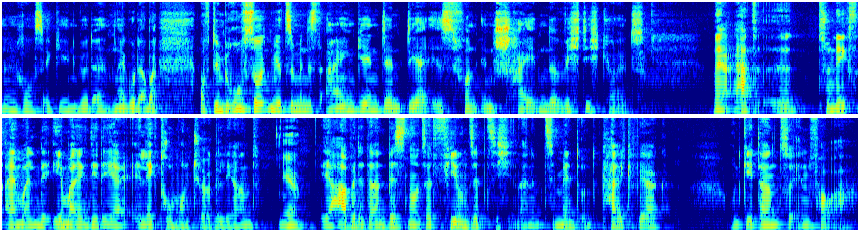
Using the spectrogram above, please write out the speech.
äh, rausergehen würde. Na gut, aber auf den Beruf sollten wir zumindest eingehen, denn der ist von entscheidender Wichtigkeit. Naja, er hat äh, zunächst einmal in der ehemaligen DDR Elektromonteur gelernt. Ja. Er arbeitet dann bis 1974 in einem Zement- und Kalkwerk und geht dann zur NVA.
